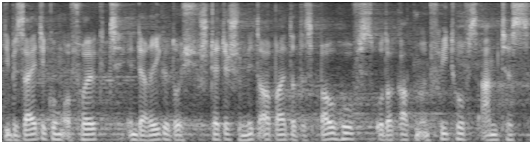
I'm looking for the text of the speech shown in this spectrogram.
Die Beseitigung erfolgt in der Regel durch städtische Mitarbeiter des Bauhofs oder Garten- und Friedhofsamtes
